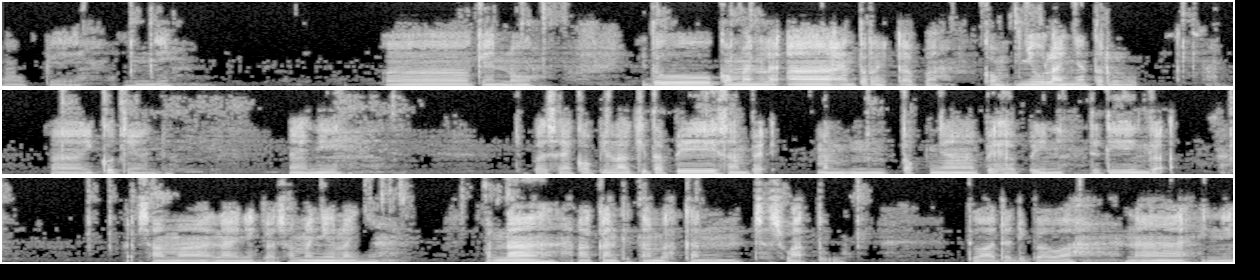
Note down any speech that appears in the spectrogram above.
Oke, ini. Oke no itu komen uh, enter apa new line-nya ter uh, ikut ya. Nah ini. Coba saya copy lagi tapi sampai mentoknya PHP ini. Jadi enggak enggak sama nah ini enggak sama new line-nya karena akan ditambahkan sesuatu. Itu ada di bawah. Nah ini.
